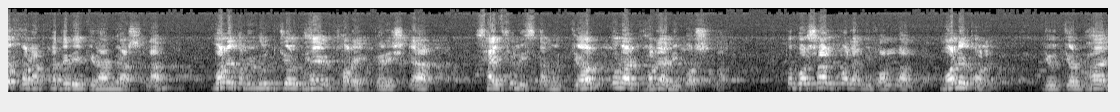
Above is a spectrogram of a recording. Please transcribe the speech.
যখন আপনাদের এই গ্রামে আসলাম, মনে করেন উজ্জ্বল ভাইয়ের ঘরে ব্যারিস্টার সাইফুল ইসলাম উজ্জ্বল, ওনার ঘরে আমি বসলাম। তো বসার পরে আমি বললাম, মনে করেন যে উজ্জ্বল ভাই,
